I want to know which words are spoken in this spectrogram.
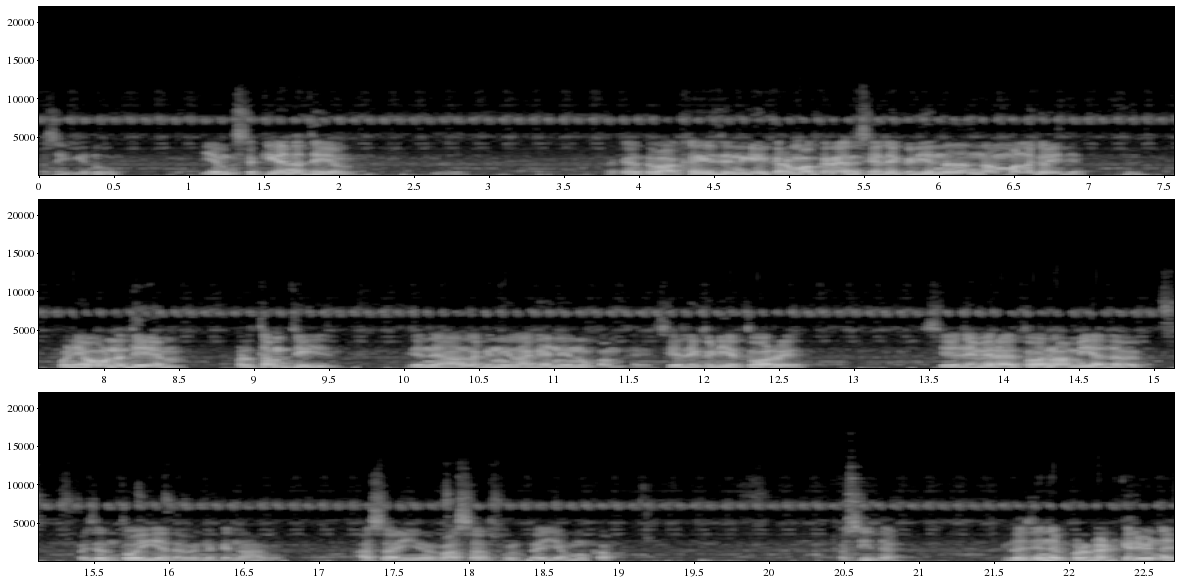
પછી કીધું, એમ શક્ય નથી એમ. કે તો આખી જિંદગી કર્મ કરે ને છેલ્લી ઘડીએ ના નામમાં લગાવી દે. પણ એવો નથી એમ. પ્રથમથી જેને આ લગ્ન લાગે ને એનું કામ થાય. છેલ્લી ઘડીએ તો રહે. છેલ્લી વેરાય તો નામ યાદ આવે. ભજન તો યાદ આવે. ને કે ના આવે. આશા અહીંયા ભાષા સુરતા અહીંયા મૂકા પછી થાય. એટલે જેને પ્રગટ કર્યું ને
